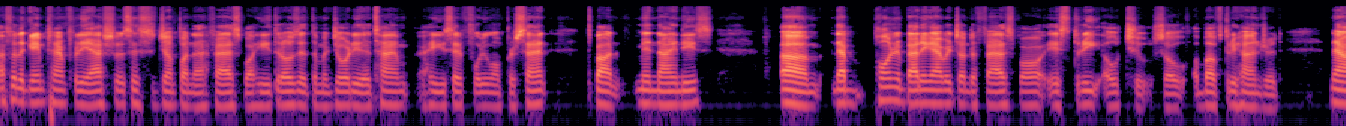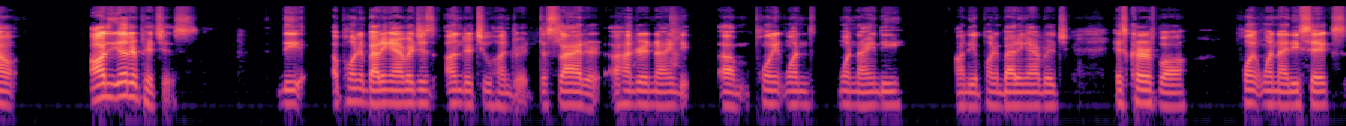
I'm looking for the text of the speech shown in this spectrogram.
I feel the game time for the Astros is to jump on that fastball. He throws it the majority of the time. He said 41%. It's about mid 90s. Um, that opponent batting average on the fastball is 302, so above 300. Now, all the other pitches, the opponent batting average is under 200. The slider, 190, um, 0.190 on the opponent batting average. His curveball, 0.196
